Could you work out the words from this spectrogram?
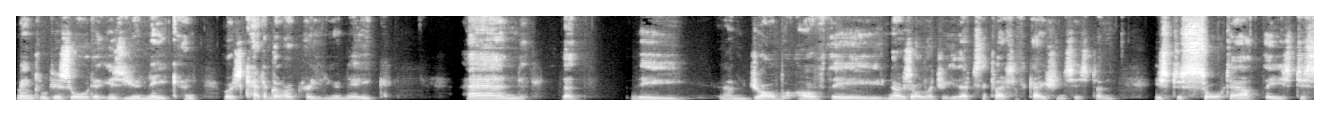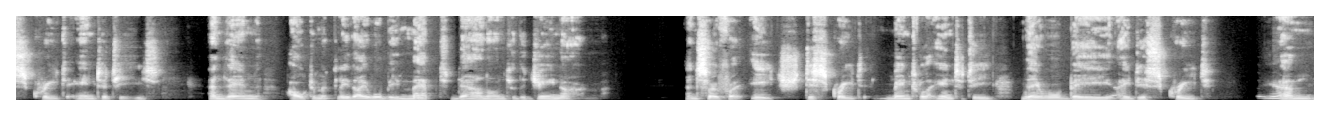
mental disorder is unique and or is categorically unique, and that the um, job of the nosology, that's the classification system, is to sort out these discrete entities and then ultimately they will be mapped down onto the genome. And so for each discrete mental entity, there will be a discrete um,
